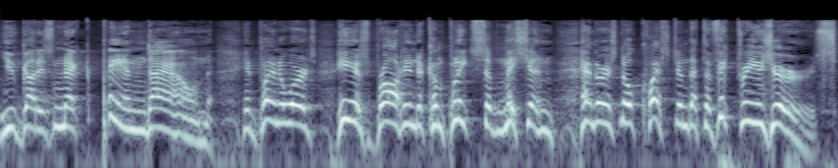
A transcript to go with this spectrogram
You've got his neck pinned down. In plain words, he is brought into complete submission, and there is no question that the victory is yours.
